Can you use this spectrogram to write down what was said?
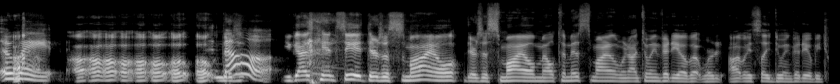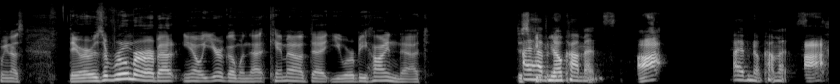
Oh wait. Uh, oh, oh, oh, oh, oh, oh, oh. No. A, you guys can't see it. There's a smile. There's a smile, Meltem's smile. We're not doing video, but we're obviously doing video between us. There is a rumor about, you know, a year ago when that came out that you were behind that. Just I have no comments. Ah. I have no comments. Ah.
